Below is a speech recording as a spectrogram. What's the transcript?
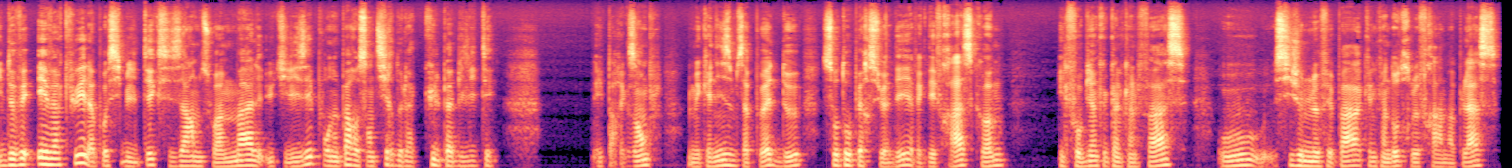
Ils devaient évacuer la possibilité que ces armes soient mal utilisées pour ne pas ressentir de la culpabilité. Et par exemple, le mécanisme, ça peut être de s'auto-persuader avec des phrases comme il faut bien que quelqu'un le fasse, ou si je ne le fais pas, quelqu'un d'autre le fera à ma place,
